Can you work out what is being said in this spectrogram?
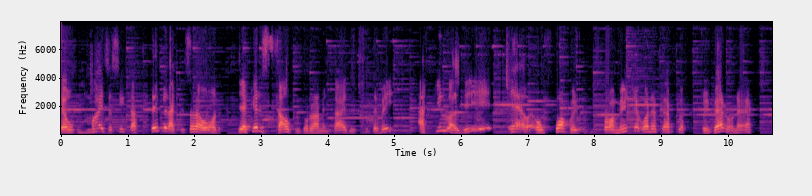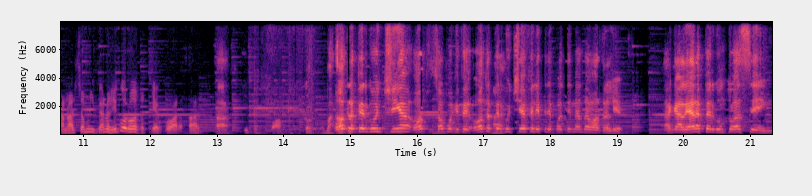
é o mais assim, tá sempre na crista da onda. E aqueles saltos ornamentais do esqui também, aquilo ali é o foco, principalmente agora nessa época do inverno, né? Para nós estamos um inverno rigoroso aqui agora, tá? Ah. Isso é o foco. Outra perguntinha, outra, só um pouquinho. Fe- Outra Ah. perguntinha, Felipe, depois tu emenda outra ali. A galera perguntou assim:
